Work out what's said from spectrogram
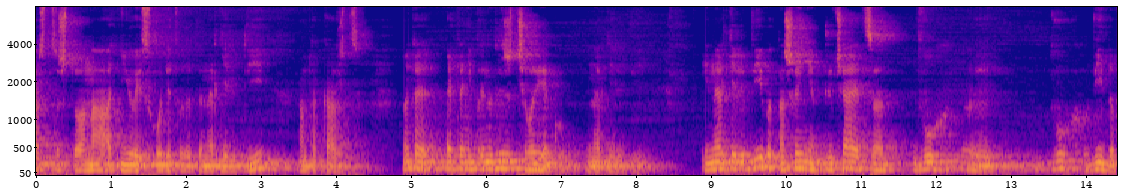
кажется, что она от нее исходит вот эта энергия любви, нам так кажется. Но это, это не принадлежит человеку, энергия любви. Энергия любви в отношениях включается двух, э, двух видов.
